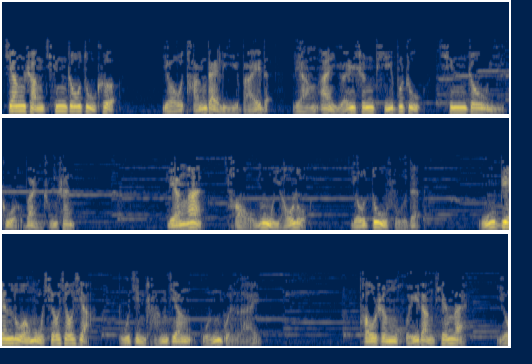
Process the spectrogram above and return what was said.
江上轻舟渡客，有唐代李白的“两岸猿声啼不住，轻舟已过万重山”；两岸草木摇落，有杜甫的“无边落木萧萧下，不尽长江滚滚来”；涛声回荡天外，有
